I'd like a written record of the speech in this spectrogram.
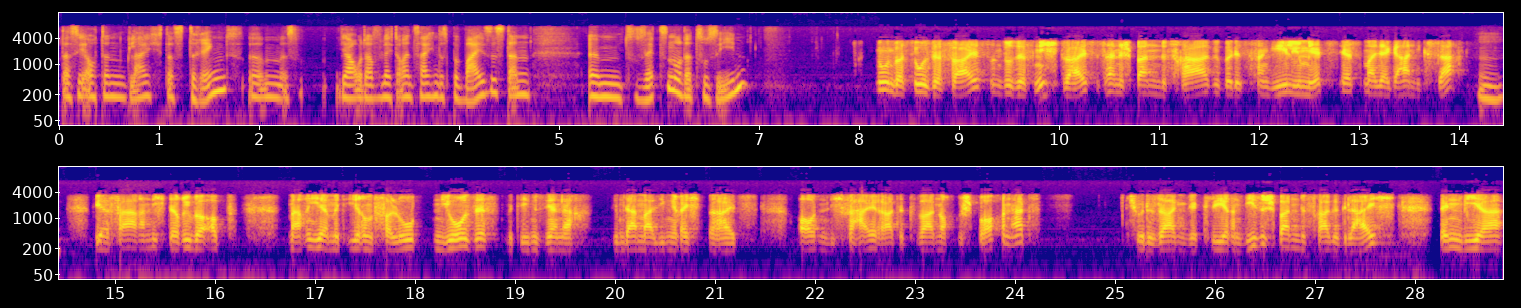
dass sie auch dann gleich das drängt, ähm, es, ja, oder vielleicht auch ein Zeichen des Beweises dann ähm, zu setzen oder zu sehen? Nun, was Josef weiß und Josef nicht weiß, ist eine spannende Frage, über das Evangelium jetzt erstmal ja gar nichts sagt. Hm. Wir erfahren nicht darüber, ob Maria mit ihrem Verlobten Josef, mit dem sie ja nach dem damaligen Recht bereits ordentlich verheiratet war, noch gesprochen hat. Ich würde sagen, wir klären diese spannende Frage gleich, wenn wir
